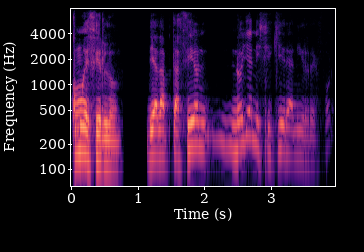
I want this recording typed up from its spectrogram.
¿cómo decirlo? De adaptación, no ya ni siquiera ni reforma.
